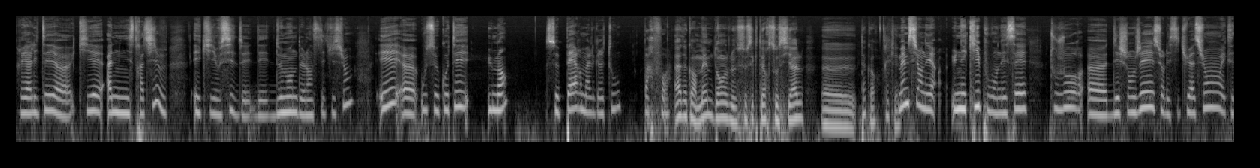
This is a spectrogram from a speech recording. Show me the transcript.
réalité euh, qui est administrative et qui est aussi des, des demandes de l'institution, et euh, où ce côté humain se perd malgré tout parfois. Ah d'accord, même dans le, ce secteur social. euh, d'accord, ok. Même si on est une équipe où on essaie toujours euh, d'échanger sur les situations, etc.,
